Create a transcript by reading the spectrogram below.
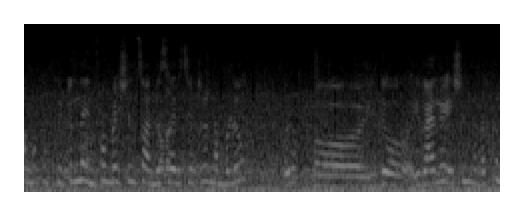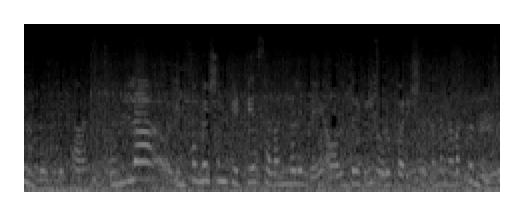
നമുക്ക് കിട്ടുന്ന ഇൻഫർമേഷൻസ് അനുസരിച്ചിട്ട് നമ്മൾ ഒരു ഇത് ഇവാലുവേഷൻ നടക്കുന്നുണ്ട്. ഉള്ള ഇൻഫർമേഷൻ കിട്ടിയ സ്ഥലങ്ങളിൽ ഓൾറെഡി ഒരു പരിശോധന നടക്കുന്നുണ്ട്.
